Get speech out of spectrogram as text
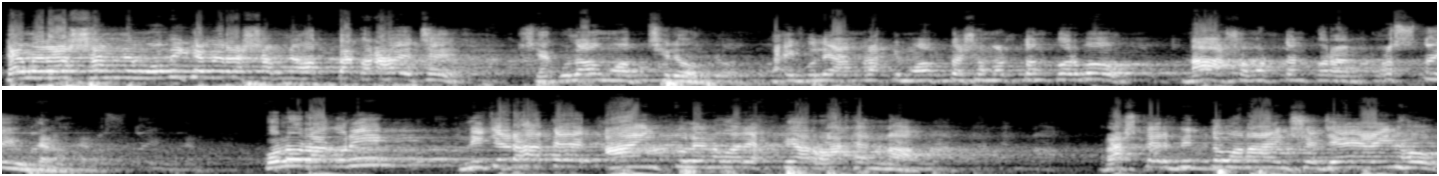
ক্যামেরার সামনে মুভি ক্যামেরার সামনে হত্যা করা হয়েছে। সেগুলাও মত ছিল। তাই বলে আমরা কি মতকে সমর্থন করব? না, সমর্থন করার প্রশ্নই উঠে না। কোন নাগরিক নিজের হাতে আইন তুলে নেওয়ার এখতিয়ার রাখেন না। রাষ্ট্রের বিদ্যমান আইন, সে যে আইন হোক,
